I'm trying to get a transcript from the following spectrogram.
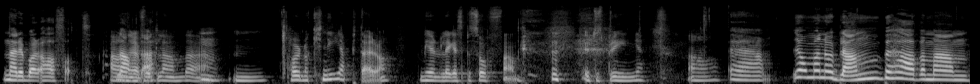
När det bara har fått Ja, landa. när jag fått landa. Mm. Har du något knep där då? Mer än att lägga sig på soffan? Ut och springa? Ja. Eh, ja, men ibland behöver man,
